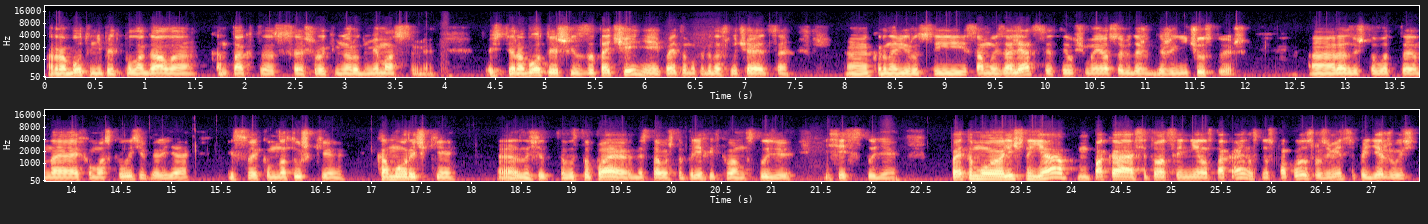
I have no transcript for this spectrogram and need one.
работа не предполагала контакта с широкими народными массами. То есть ты работаешь из заточения, и поэтому, когда случается э, коронавирус и самоизоляция, ты, в общем, ее особо даже, даже не чувствуешь. А, разве что вот э, на «Эхо Москвы» теперь я из своей комнатушки, коморочки, э, значит, выступаю, вместо того, чтобы приехать к вам в студию и сесть в студии. Поэтому лично я, пока ситуация не устаканилась, не успокоилась, разумеется, придерживаюсь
